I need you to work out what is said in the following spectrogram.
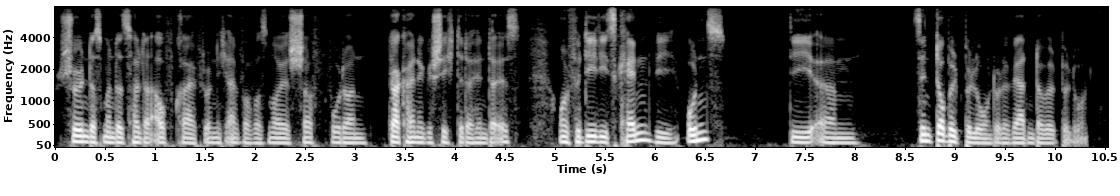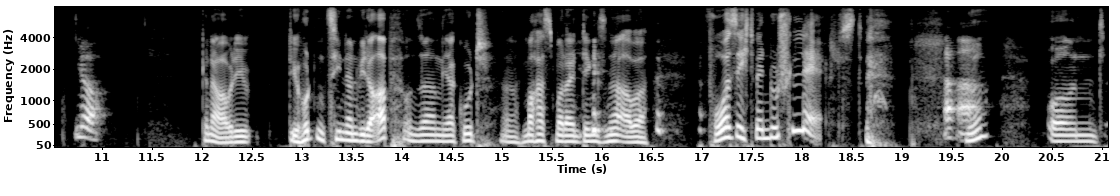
schön, dass man das halt dann aufgreift und nicht einfach was Neues schafft, wo dann gar keine Geschichte dahinter ist. Und für die, die es kennen, wie uns, die ähm, sind doppelt belohnt oder werden doppelt belohnt. Ja. Genau, aber die, die Hutten ziehen dann wieder ab und sagen, ja gut, äh, mach erst mal dein Dings, ne? Aber Vorsicht, wenn du schläfst. Haha. ne? Und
